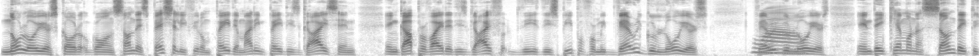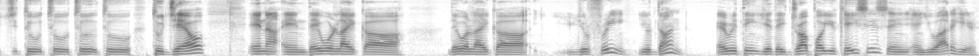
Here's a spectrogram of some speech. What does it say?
no lawyers go go on Sunday especially if you don't pay them I didn't pay these guys and and God provided these guys for these, these people for me very good lawyers very good lawyers and they came on a Sunday to to to to to, to jail and uh, and they were like uh they were like uh you're free you're done everything yeah, they drop all your cases and, and you out of here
